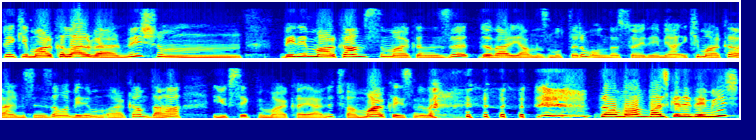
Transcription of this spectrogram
Peki markalar vermiş. Hmm. Benim markam sizin markanızı döver yalnız muhtarım onu da söyleyeyim. Yani iki marka vermişsiniz ama benim markam daha yüksek bir marka yani. Lütfen marka ismi ver. tamam başka ne demiş?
